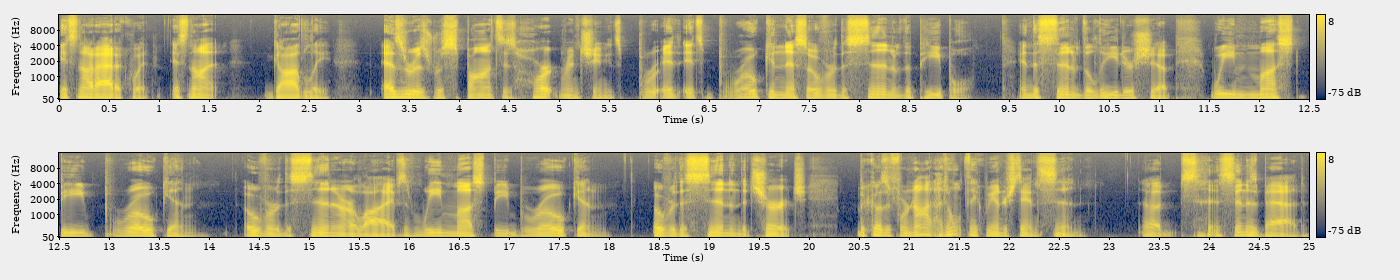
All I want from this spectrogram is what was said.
it's not adequate. It's not godly. Ezra's response is heart wrenching. It's bro- it, it's brokenness over the sin of the people and the sin of the leadership. We must be broken over the sin in our lives, and we must be broken over the sin in the church. Because if we're not, I don't think we understand sin. Uh, sin is bad.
